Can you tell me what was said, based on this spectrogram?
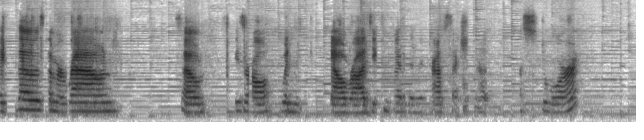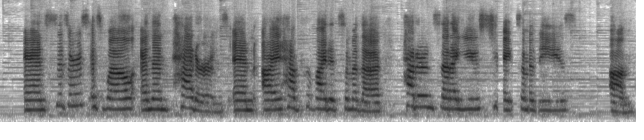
like those. Some are round. So these are all wooden dowel rods. You can find them in the craft section at a store. And scissors as well, and then patterns. And I have provided some of the patterns that I use to make some of these um,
